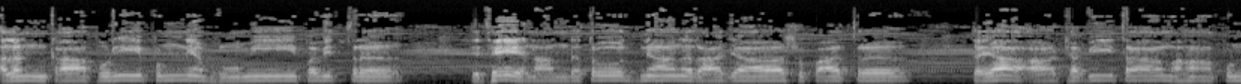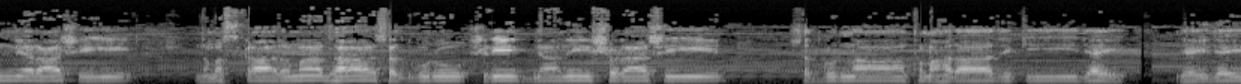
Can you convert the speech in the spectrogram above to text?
अलङ्कापुरी पुण्यभूमी पुण्यभूमि पवित्र। तिथेनान्दतो ज्ञानराजा सुपात्र। तया आठवीता महापुण्यराशि। नमस्कारमाधा सद्गुरु श्रीज्ञानेश्वराशि सद्गुरुनाथ महाराज की जय जय जय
